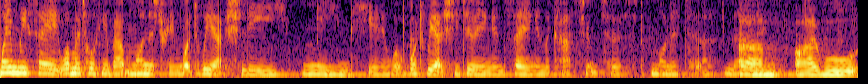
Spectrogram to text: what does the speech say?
and when we say, when we're talking about monitoring, what do we actually mean here? What, what are we actually doing and saying in the classroom to sort of monitor learning? Um, I will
